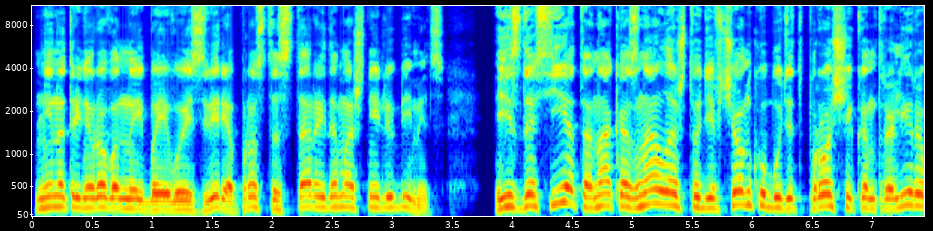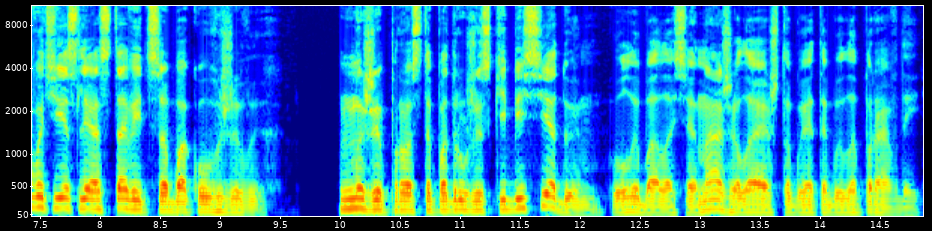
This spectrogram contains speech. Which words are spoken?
Не натренированный боевой зверь, а просто старый домашний любимец — из досье Танака знала, что девчонку будет проще контролировать, если оставить собаку в живых. «Мы же просто по-дружески беседуем», — улыбалась она, желая, чтобы это было правдой.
